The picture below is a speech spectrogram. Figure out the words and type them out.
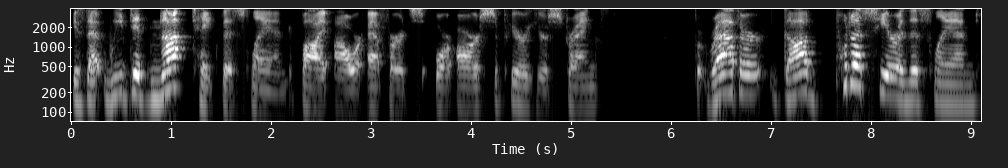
is that we did not take this land by our efforts or our superior strength, but rather God put us here in this land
